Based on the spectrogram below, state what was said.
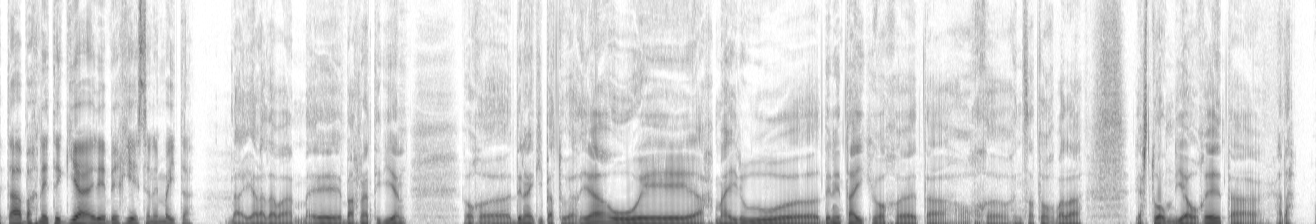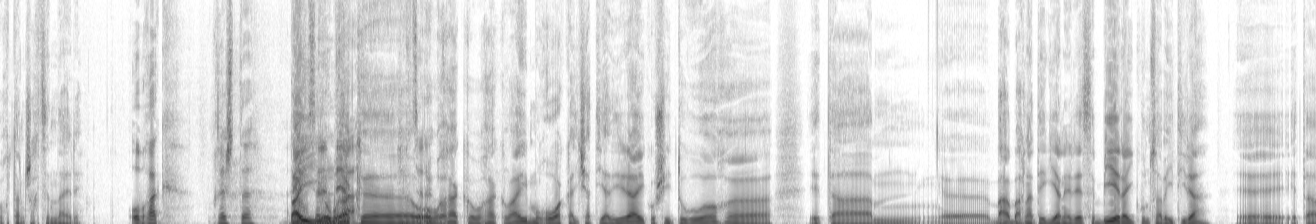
eta barnetegia ere berri izanen baita. Ba, jala da ba, e, barnatigian hor e, dena ekipatu behar dira, oe ahmairu e, denetaik, hor, eta hor, hor bada, gastu handia horre, eta, ara, hortan sartzen da ere. Obrak, prest? Bai, obrak, e, obrak, obrak, bai, muruak altxatia dira, ikusitugu hor, eta, e, ba, barnategian ere, ze bi eraikuntza behitira, eta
